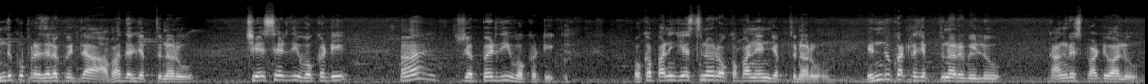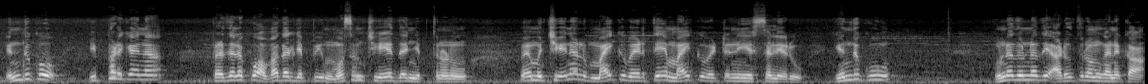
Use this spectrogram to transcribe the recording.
ఎందుకు ప్రజలకు ఇట్లా అబద్ధాలు చెప్తున్నారు? చేసేది ఒకటి చెప్పేది ఒకటి. ఒక పని చేస్తున్నారు ఒక పని అని చెప్తున్నారు? ఎందుకు అట్లా చెప్తున్నారు వీళ్ళు కాంగ్రెస్ పార్టీ వాళ్ళు? ఎందుకు ఇప్పటికైనా ప్రజలకు అబద్ధాలు చెప్పి మోసం చేయొద్దని చెప్తున్నాను. మేము ఛానల్ మైక్ పెడితే మైక్ పెట్టని ఇస్తలేరు ఎందుకు? ఉన్నది ఉన్నది అడుగుతున్నాం కనుక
